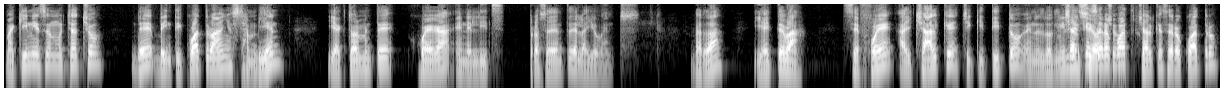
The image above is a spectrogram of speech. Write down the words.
McKinney es un muchacho de 24 años también y actualmente juega en el Leeds, procedente de la Juventus, ¿verdad? Y ahí te va. Se fue al Chalke chiquitito en el 2018, 04. Chalke 04,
